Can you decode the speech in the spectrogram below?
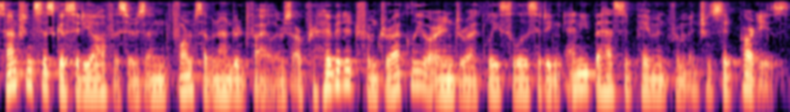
San Francisco city officers and Form 700 filers are prohibited from directly or indirectly soliciting any behested payment from interested parties.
